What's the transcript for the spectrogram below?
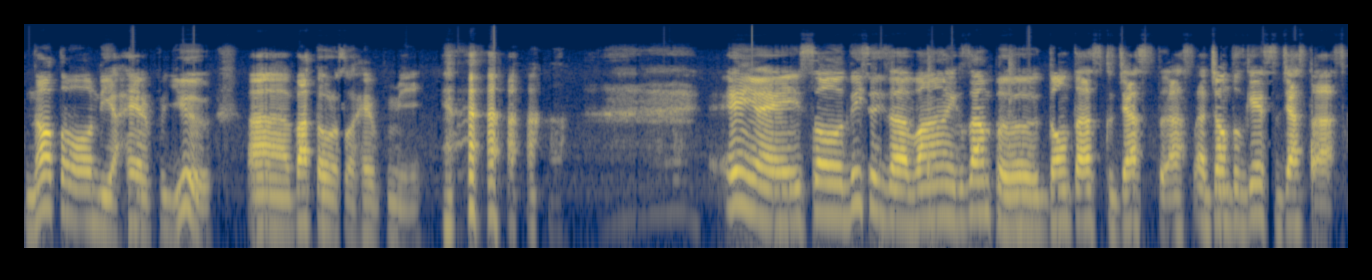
Not only help you, uh, but also help me. anyway, so this is uh, one example. Don't ask, just ask. Uh, don't guess, just ask.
